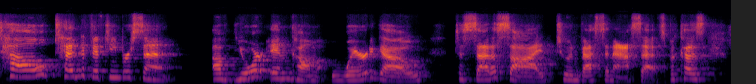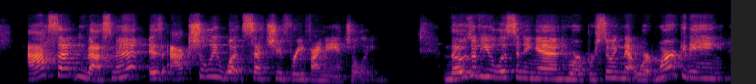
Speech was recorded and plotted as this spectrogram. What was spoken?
tell 10 to 15% of your income where to go to set aside to invest in assets because asset investment is actually what sets you free financially. And those of you listening in who are pursuing network marketing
